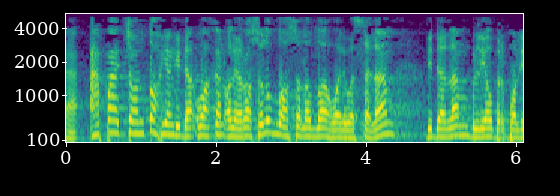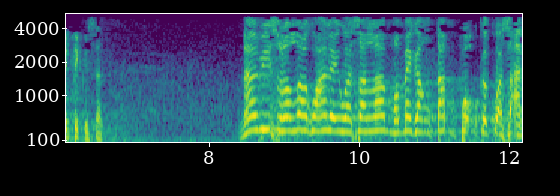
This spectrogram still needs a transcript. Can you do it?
Nah, apa contoh yang didakwahkan oleh Rasulullah sallallahu alaihi wasallam di dalam beliau berpolitik Ustaz? Nabi sallallahu alaihi wasallam memegang tampuk kekuasaan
